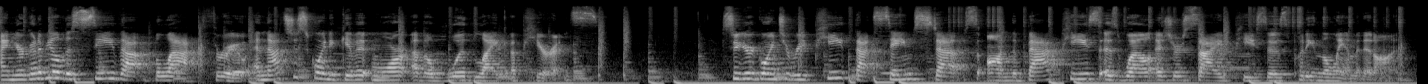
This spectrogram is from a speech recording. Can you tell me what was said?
and you're gonna be able to see that black through and that's just going to give it more of a wood-like appearance. So you're going to repeat that same steps on the back piece as well as your side pieces, putting the laminate on.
